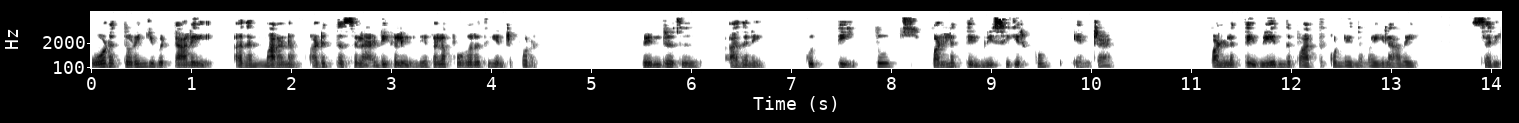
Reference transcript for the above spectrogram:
ஓடத் தொடங்கிவிட்டாலே அதன் மரணம் அடுத்த சில அடிகளில் நிகழப்போகிறது என்று பொருள். வென்றது அதனை குத்தி தூக்கி பள்ளத்தில் வீசியிருக்கும் என்றான். பள்ளத்தை வேர்ந்து பார்த்து கொண்டிருந்த மயிலாவை சரி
